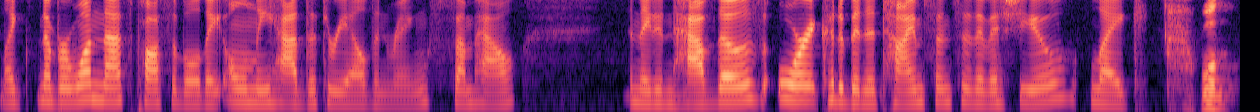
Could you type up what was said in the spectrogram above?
Like number one, that's possible. They only had the three elven rings somehow, and they didn't have those. Or it could have been a time sensitive issue. Like Well,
